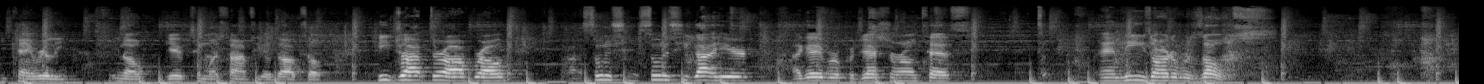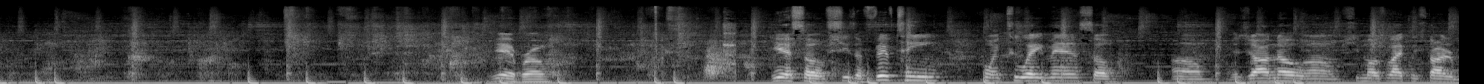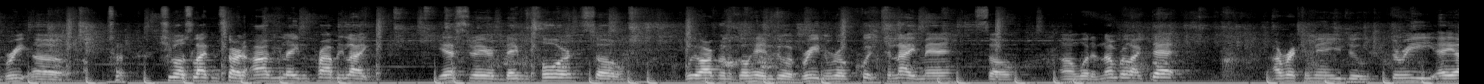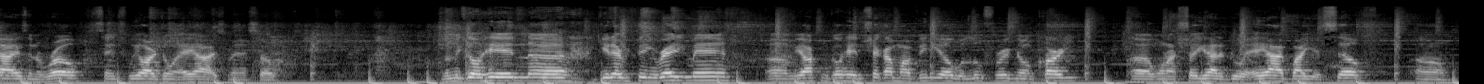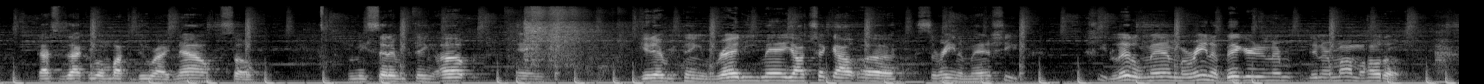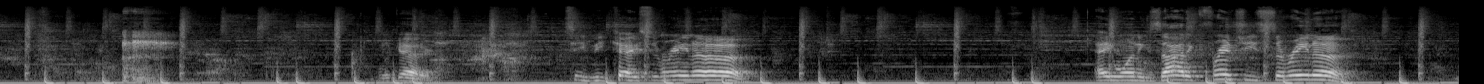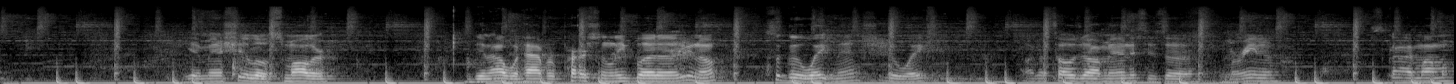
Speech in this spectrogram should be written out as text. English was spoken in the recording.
You can't really, you know, give too much time to your dog. So he dropped her off, bro. As soon as she, as soon as she got here, I gave her a progesterone test and these are the results. Yeah, bro. Yeah, so she's a 15.28 man. So, um, as y'all know, um, she most likely started bre uh, she most likely started ovulating probably like yesterday or the day before. So, we are gonna go ahead and do a breeding real quick tonight, man. So, um, with a number like that, I recommend you do three AIs in a row since we are doing AIs, man. So let me go ahead and uh, get everything ready, man. Um, Y'all can go ahead and check out my video with Lou Ferrigno and Cardi uh, when I show you how to do an AI by yourself. Um, that's exactly what I'm about to do right now. So let me set everything up and get everything ready, man. Y'all check out uh, Serena, man. She she little, man. Marina bigger than her than her mama. Hold up. Look at her. TBK Serena. A1 Exotic Frenchies Serena. Yeah, man, she a little smaller than I would have her personally, but uh, you know, it's a good weight, man. She good weight. Like I told y'all, man, this is uh, Marina Sky Mama.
